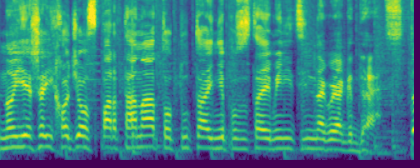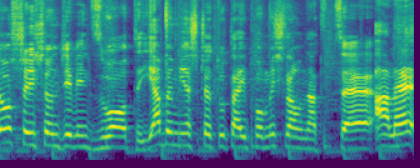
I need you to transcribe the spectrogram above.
No i jeżeli chodzi o Spartana, to tutaj nie pozostaje mi nic innego jak D. 169 zł. Ja bym jeszcze tutaj pomyślał nad C, ale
